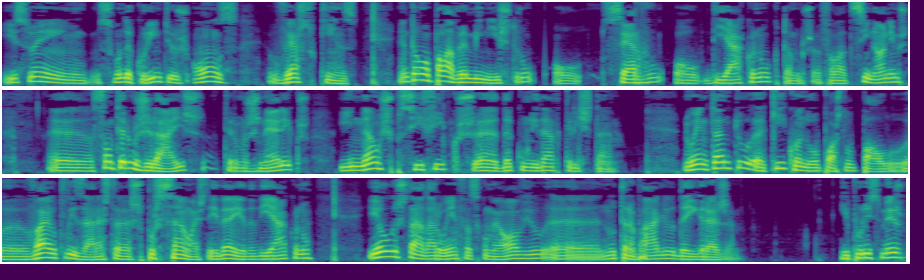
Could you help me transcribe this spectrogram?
Isso em 2 Coríntios 11, verso 15. Então a palavra ministro, ou servo, ou diácono, que estamos a falar de sinónimos, uh, são termos gerais, termos genéricos e não específicos uh, da comunidade cristã. No entanto, aqui quando o apóstolo Paulo uh, vai utilizar esta expressão, esta ideia de diácono, ele está a dar o ênfase, como é óbvio, no trabalho da Igreja. E por isso mesmo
